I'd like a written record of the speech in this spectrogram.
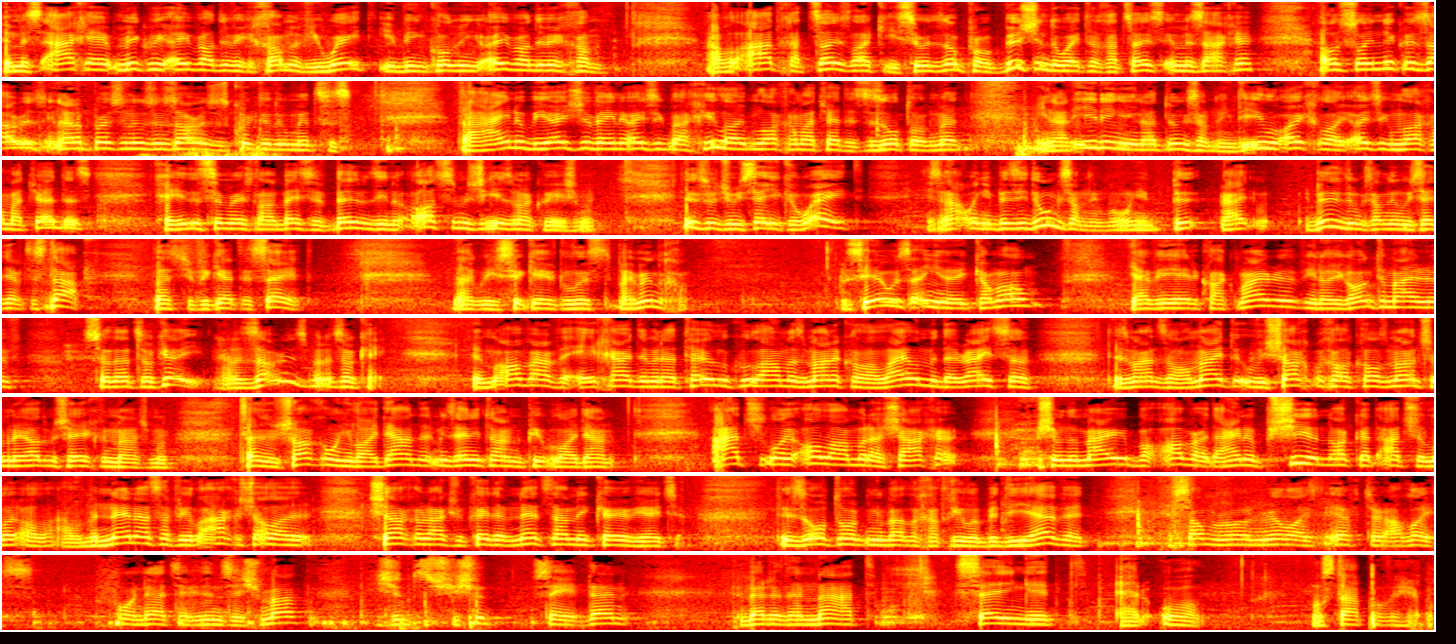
If you wait, you're being called being over on the Vicham. I will add Chatzos like so there's no prohibition to wait till Chatzos in Misacher. El Shalai Nikra Zaris, you're not a person who's a Zaris, is quick to do mitzvahs. V'hainu b'yoshev ein oisik b'achila imlacha matredes. This is all talking about you're not eating, you're not doing something. The ilu oichelai oisik imlacha matredes, kayidu simmer islam basiv, bezmedina awesome mishigiz ma creation. This is what we say you can wait, it's not when you're busy doing something, but when you're right, busy doing something, we said you have to stop, lest you forget to say it. Like we gave the list by Mincha. So here we're saying, you know, you come home, you have your 8 o'clock Ma'ariv, you know, you're going to Ma'ariv, so that's okay. Not a zaris, but it's okay. Im Avar ve'echar dem inatoy l'kulam az man kol alayla mit deraisa des man all night uvi shach bechal calls man shem neyad m'sheich v'in mashma. It says shach when you lie down, that means anytime people lie down. Ad shloy ola amur ha-shachar shem the mari ba'avar dahainu pshia nokat ad shloy ola. Av benenas afil ach shala shachar rak shukedem netz nami kerev yotze. This is all talking about the chatchila. But the Yevet, if someone realized after Alois, before that said he didn't say Shema, he should, she should say it then, better than not saying it at all. We'll stop over here.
